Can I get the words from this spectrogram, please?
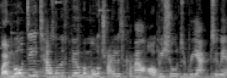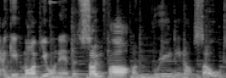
When more details on the film and more trailers come out, I'll be sure to react to it and give my view on it. But so far, I'm really not sold.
